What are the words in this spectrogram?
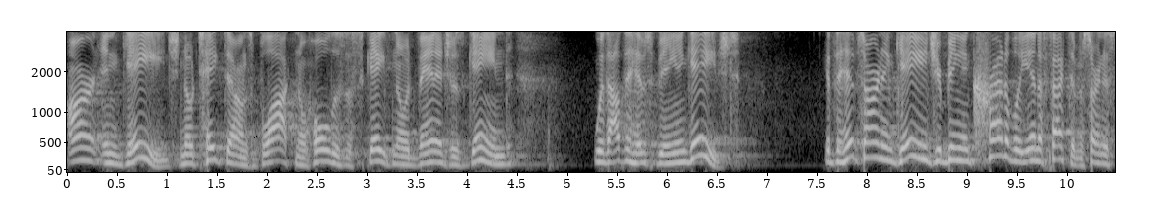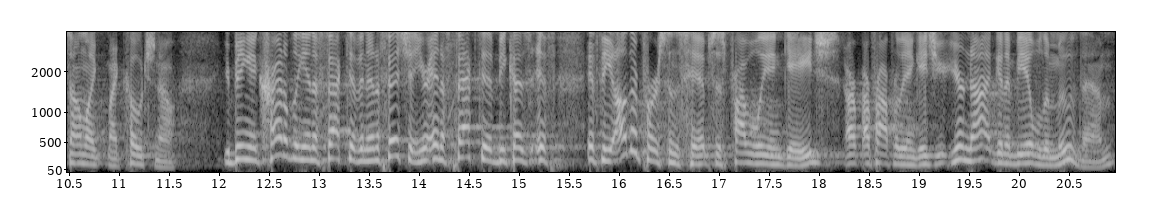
aren't engaged, no takedowns blocked, no hold is escaped, no advantage is gained without the hips being engaged. If the hips aren't engaged, you're being incredibly ineffective. I'm starting to sound like my coach now. You're being incredibly ineffective and inefficient. You're ineffective because if, if the other person's hips is probably engaged, are, are properly engaged, you're not going to be able to move them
